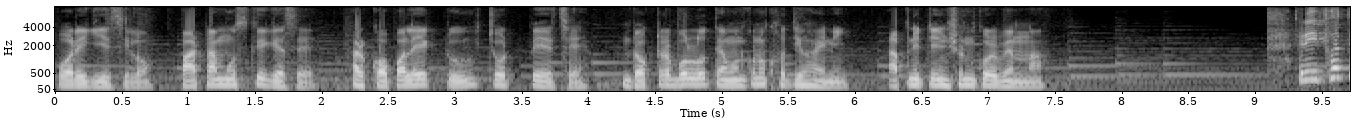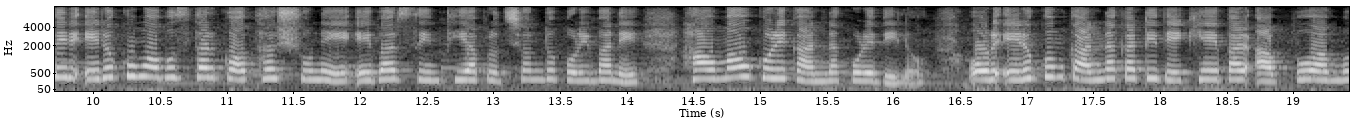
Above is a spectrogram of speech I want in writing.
পরে গিয়েছিল। পাটা মুচকে গেছে আর কপালে একটু চোট পেয়েছে। ডক্টর বলল, তেমন কোনো ক্ষতি হয়নি। আপনি টেনশন করবেন না। রিফাতের এরকম অবস্থার কথা শুনে এবার সিনথিয়া প্রচণ্ড পরিমাণে হাউমাউ করে কান্না করে দিল। ওর এরকম কান্নাকাটি দেখে এবার আব্বু আম্মু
